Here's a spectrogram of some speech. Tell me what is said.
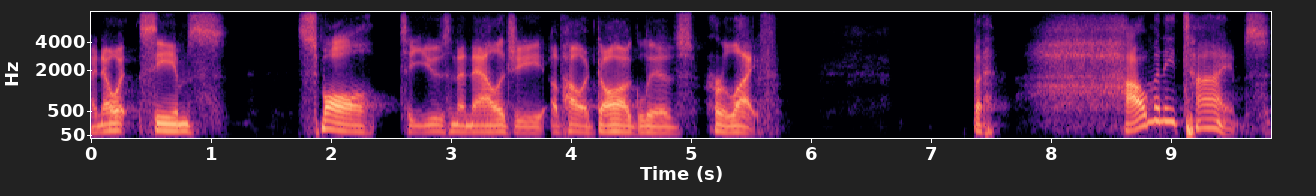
I know it seems small to use an analogy of how a dog lives her life. But how many times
